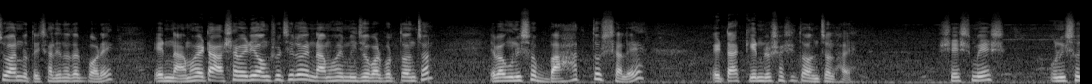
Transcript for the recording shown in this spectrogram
চুয়ান্নতে স্বাধীনতার পরে এর নাম হয় এটা আসামেরই অংশ ছিল, এর নাম হয় মিজো পার্বত্য অঞ্চল। এবং উনিশশো বাহাত্তর সালে এটা কেন্দ্রশাসিত অঞ্চল হয়। শেষমেশ উনিশশো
